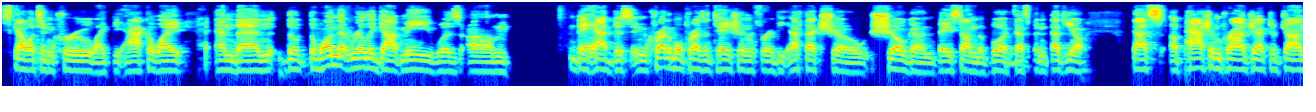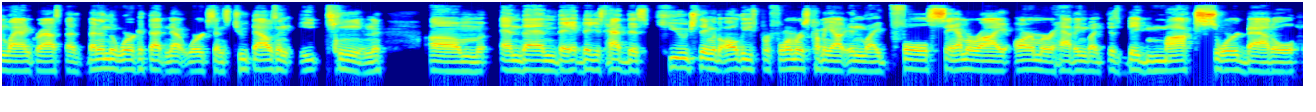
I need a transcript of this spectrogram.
Skeleton Crew, like The Acolyte, and then the the one that really got me was um they had this incredible presentation for the FX show Shogun based on the book. That's been that's you know that's a passion project of John Landgraf that's been in the work at that network since 2018. Um, and then they they just had this huge thing with all these performers coming out in like full samurai armor, having like this big mock sword battle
